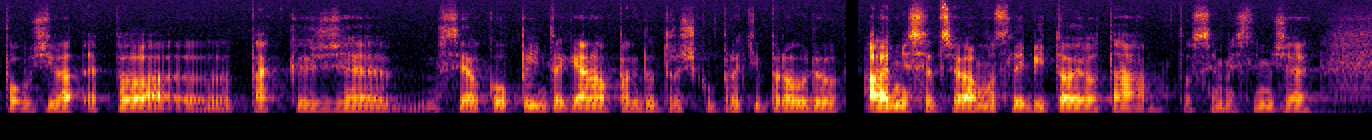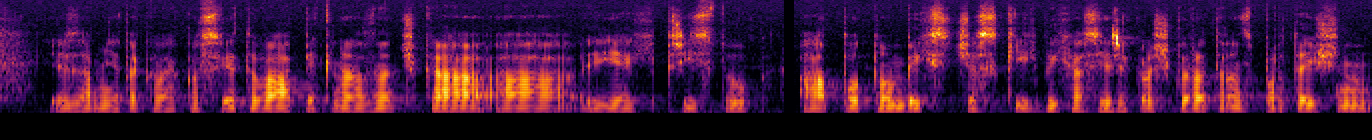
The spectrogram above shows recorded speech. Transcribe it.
používat Apple, takže si ho koupím, tak já naopak jdu trošku proti proudu. Ale mně se třeba moc líbí Toyota, to si myslím, že je za mě taková jako světová pěkná značka a jejich přístup. A potom bych z českých bych asi řekl Škoda Transportation,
